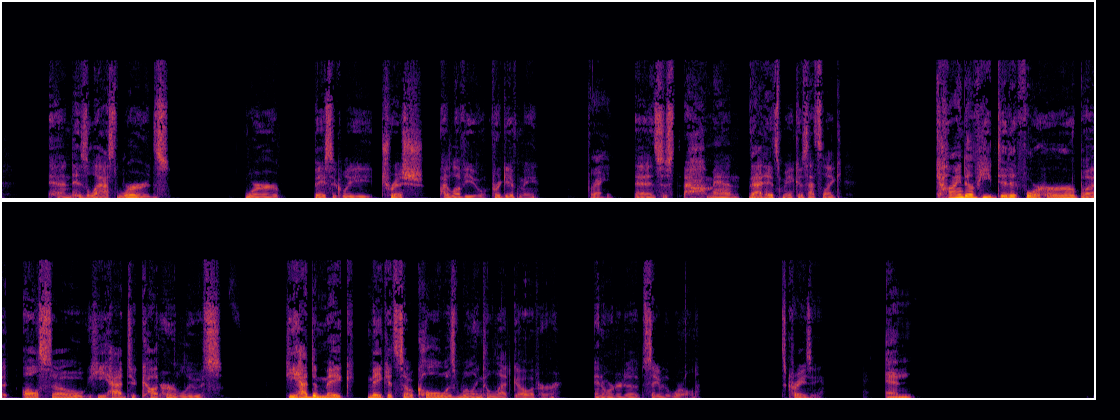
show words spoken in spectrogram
And his last words were basically, Trish, I love you, forgive me. Right. And it's just, oh man, that hits me because that's like, kind of he did it for her, but also he had to cut her loose. He had to make make it so Cole was willing to let go of her in order to save the world. It's crazy. And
